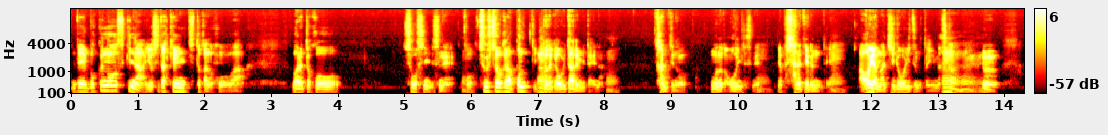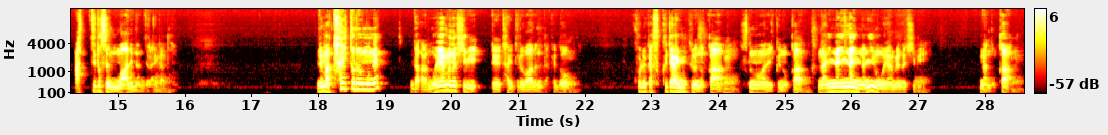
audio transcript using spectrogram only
で、僕の好きな吉田健一とかの本は、割とこう、昇進ですね、こう、抽象画がポンって1個だけ置いてあるみたいなうん。感じのものが多いんですね。うんやっぱ洒落てるんで、うん。青山二郎イズムと言いますか、うん。あっち路線もありなんじゃないかと。うん。で、まあタイトルもね、だから、もやめの日々っていうタイトルはあるんだけど、うんこれが副題に来るのか、うんそのままで行くのか、何々何々もやめの日々うんなのか、うん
